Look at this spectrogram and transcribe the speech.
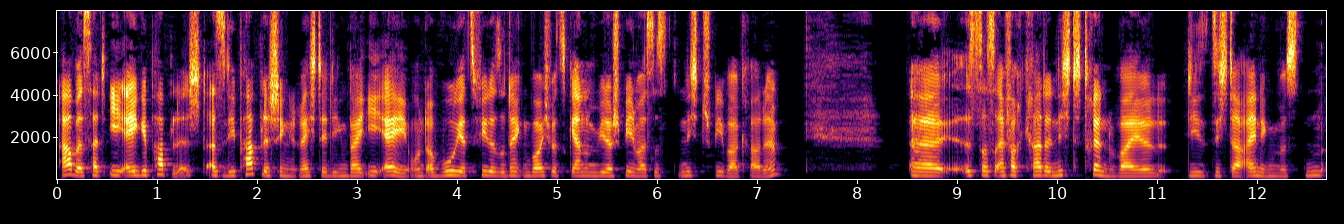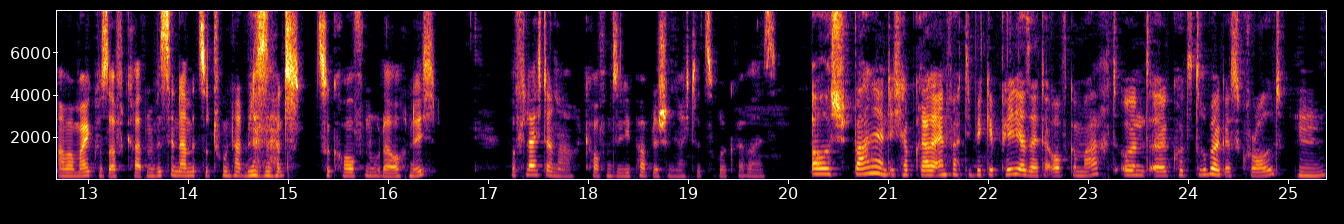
Aber es hat EA gepublished. Also die Publishing-Rechte liegen bei EA. Und obwohl jetzt viele so denken, boah, ich würde es gerne wieder spielen, weil es ist nicht spielbar gerade, äh, ist das einfach gerade nicht drin, weil die sich da einigen müssten. Aber Microsoft gerade ein bisschen damit zu tun hat, Blizzard zu kaufen oder auch nicht. Aber vielleicht danach kaufen sie die Publishing-Rechte zurück, wer weiß. Oh, spannend. Ich habe gerade einfach die Wikipedia-Seite aufgemacht und äh, kurz drüber gescrollt, Mhm.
